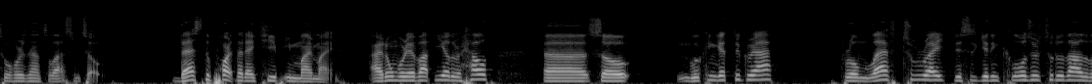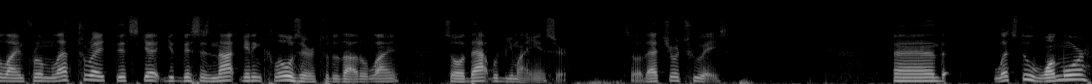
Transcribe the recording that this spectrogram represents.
to horizontal asymptote. That's the part that I keep in my mind. I don't worry about the other health. Uh, so looking at the graph, from left to right, this is getting closer to the dotted line. From left to right, this get this is not getting closer to the dotted line. So that would be my answer. So that's your two A's. And let's do one more.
